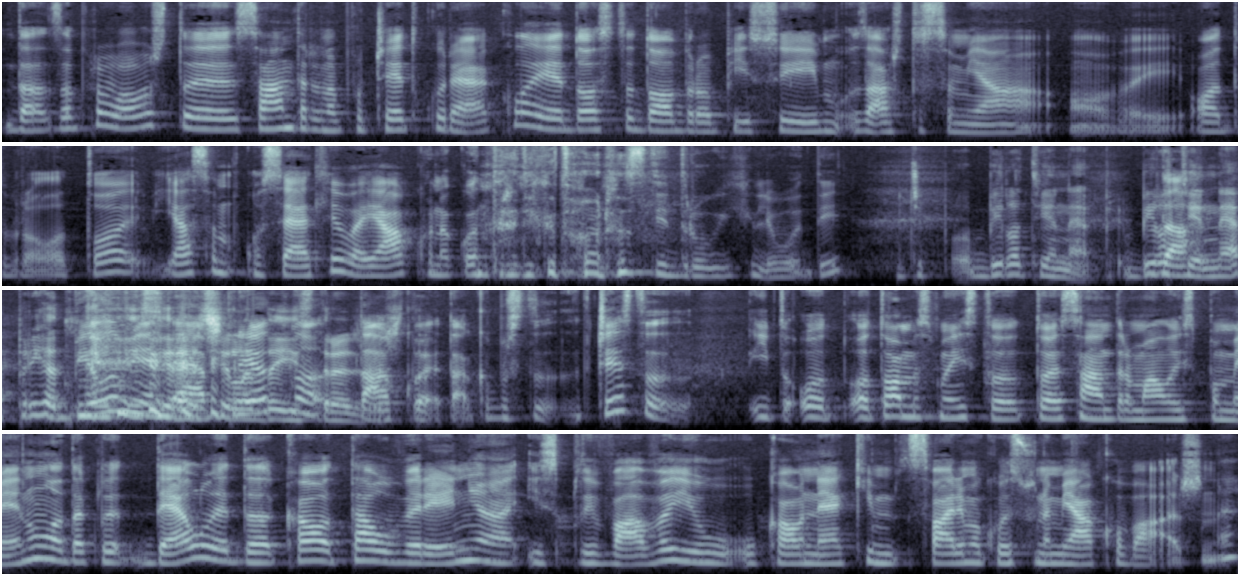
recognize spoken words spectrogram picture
Da, zapravo ovo što je Sandra na početku rekla je dosta dobro opisuje zašto sam ja ovaj, odabrala to. Ja sam osetljiva jako na kontradiktornosti drugih ljudi. Znači, bilo ti je, nepri, bilo da. ti je neprijatno bilo mi je i neprijatno, da istražiš Tako to. je, tako. Pošto često i to, o, o tome smo isto, to je Sandra malo ispomenula, dakle, deluje da kao ta uverenja isplivavaju u kao nekim stvarima koje su nam jako važne.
